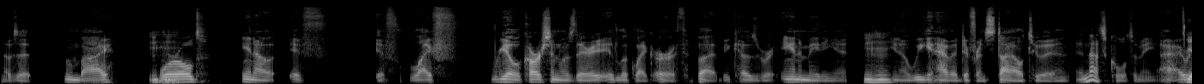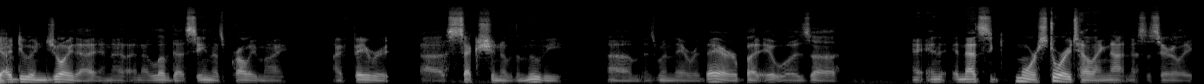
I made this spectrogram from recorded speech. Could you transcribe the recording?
that was it Mumbai Mhm. world, you know, if if life real Carson was there, it, it'd look like Earth. But because we're animating it, Mhm. you know we can have a different style to it and, and that's cool to me I, I, Yeah. I do enjoy that and I, and I love that scene that's probably my my favorite uh, section of the movie um, is when they were there but it was uh and and that's more storytelling not necessarily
